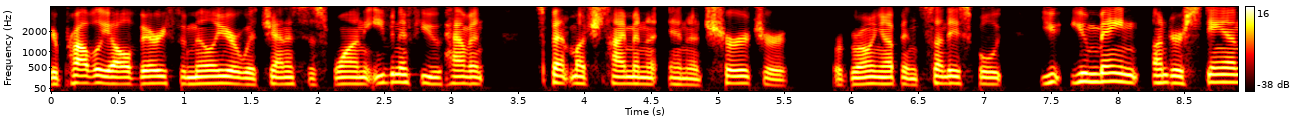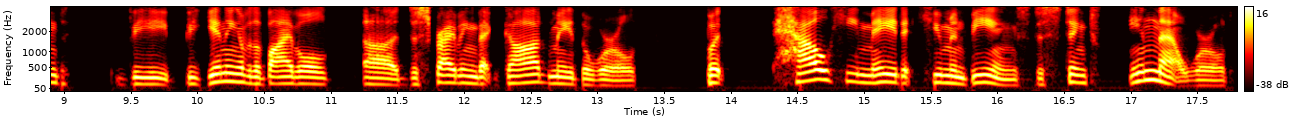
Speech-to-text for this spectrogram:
You're probably all very familiar with Genesis 1. Even if you haven't spent much time in, in a church or, or growing up in Sunday school, you, you may understand the beginning of the Bible uh, describing that God made the world how he made human beings distinct in that world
